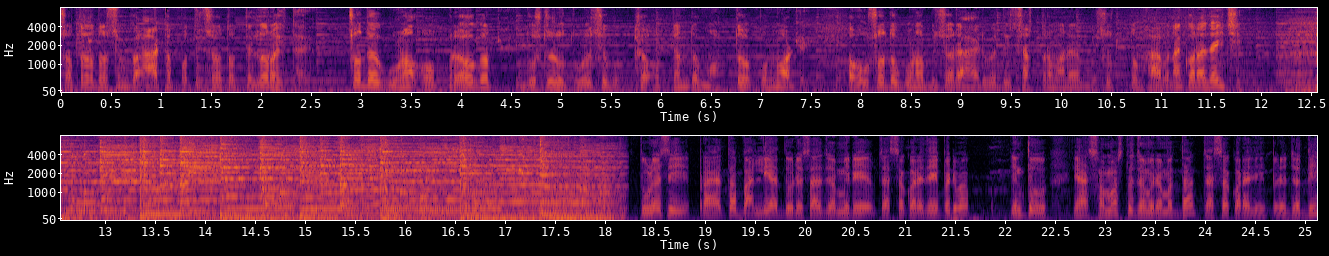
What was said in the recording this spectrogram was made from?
ସତର ଦଶମିକ ଆଠ ପ୍ରତିଶତ ତେଲ ରହିଥାଏ ଔଷଧ ଗୁଣ ଓ ପ୍ରୟୋଗ ଦୃଷ୍ଟିରୁ ତୁଳସୀ ବୃକ୍ଷ ଅତ୍ୟନ୍ତ ମହତ୍ତ୍ୱପୂର୍ଣ୍ଣ ଅଟେ ଔଷଧ ଗୁଣ ବିଷୟରେ ଆୟୁର୍ବେଦିକ ଶାସ୍ତ୍ରମାନେ ବିସ୍ତୃତ ଭାବନା କରାଯାଇଛି ତୁଳସୀ ପ୍ରାୟତଃ ବାଲିଆ ଦୋରସା ଜମିରେ ଚାଷ କରାଯାଇପାରିବ କିନ୍ତୁ ଏହା ସମସ୍ତ ଜମିରେ ମଧ୍ୟ ଚାଷ କରାଯାଇପାରିବ। ଯଦି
